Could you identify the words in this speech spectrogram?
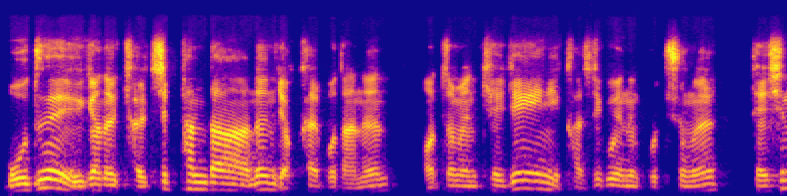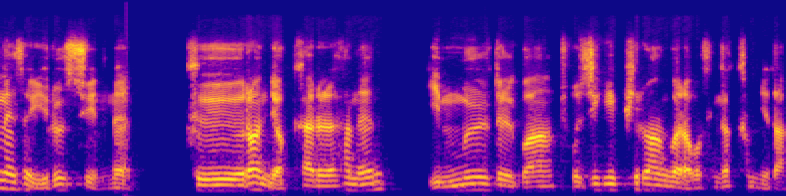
모두의 의견을 결집한다는 역할보다는 어쩌면 개개인이 가지고 있는 고충을 대신해서 이룰 수 있는 그런 역할을 하는 인물들과 조직이 필요한 거라고 생각합니다.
